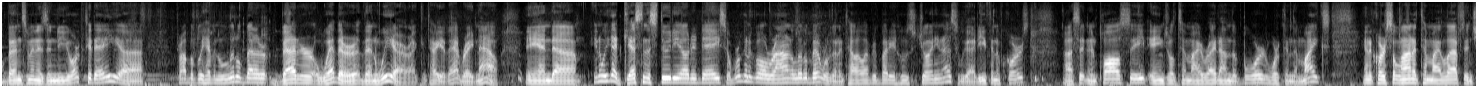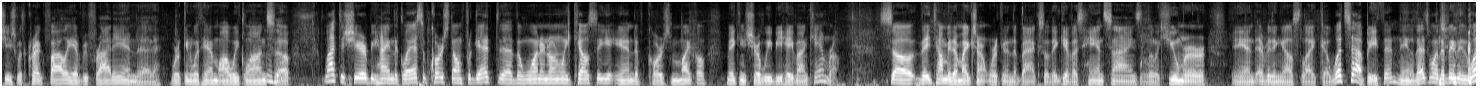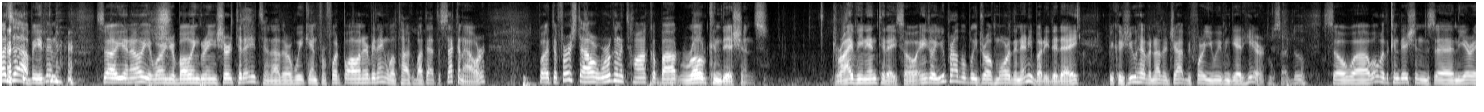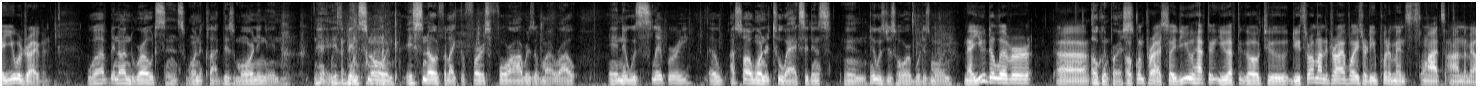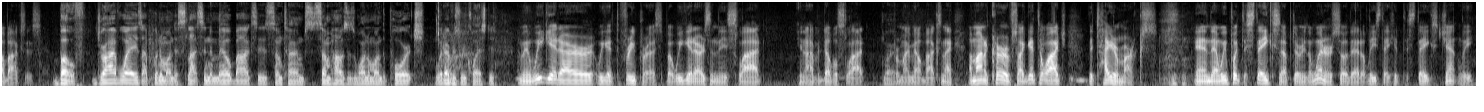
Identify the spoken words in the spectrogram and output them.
Bensman is in New York today, uh, probably having a little better better weather than we are. I can tell you that right now. And uh, you know, we got guests in the studio today, so we're going to go around a little bit. We're going to tell everybody who's joining us. We got Ethan, of course, uh, sitting in Paul's seat. Angel to my right on the board, working the mics. And of course, Alanna to my left, and she's with Craig Foley every Friday and uh, working with him all week long. Mm-hmm. So lot to share behind the glass. Of course, don't forget uh, the one and only Kelsey, and of course, Michael, making sure we behave on camera. So they tell me their mics aren't working in the back, so they give us hand signs, a little humor, and everything else like, uh, "What's up, Ethan?" You know, that's one of the big things. What's up, Ethan? So you know, you're wearing your bowling green shirt today. It's another weekend for football and everything. We'll talk about that the second hour. But the first hour, we're going to talk about road conditions driving in today. So, Angel, you probably drove more than anybody today because you have another job before you even get here. Yes, I do. So, uh, what were the conditions uh, in the area you were driving? Well, I've been on the road since 1 o'clock this morning, and it's been snowing. It snowed for like the first four hours of my route, and it was slippery. Uh, I saw one or two accidents, and it was just horrible this morning. Now, you deliver uh, Oakland Press. Oakland Press. So do you have to you have to go to do you throw them on the driveways or do you put them in slots on the mailboxes? Both driveways. I put them on the slots in the mailboxes. Sometimes some houses want them on the porch. Whatever's oh. requested. I mean, we get our we get the free press, but we get ours in the slot. You know, I have a double slot Right. for my mailbox, and I, I'm on a curve, so I get to watch the tire marks. and then we put the stakes up during the winter so that at least they hit the stakes gently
